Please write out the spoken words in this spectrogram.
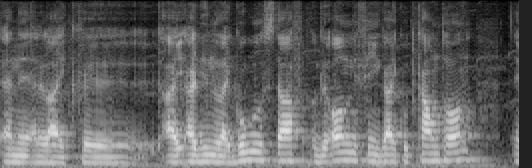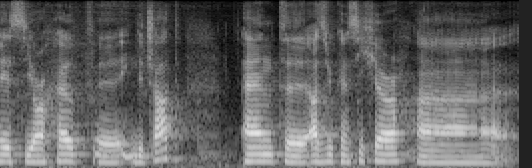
and, and like uh, I, I didn't like Google stuff. The only thing I could count on is your help uh, in the chat, and uh, as you can see here, uh,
